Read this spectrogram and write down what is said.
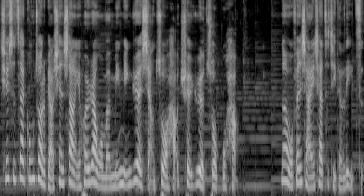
其实在工作的表现上也会让我们明明越想做好，却越做不好。那我分享一下自己的例子。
